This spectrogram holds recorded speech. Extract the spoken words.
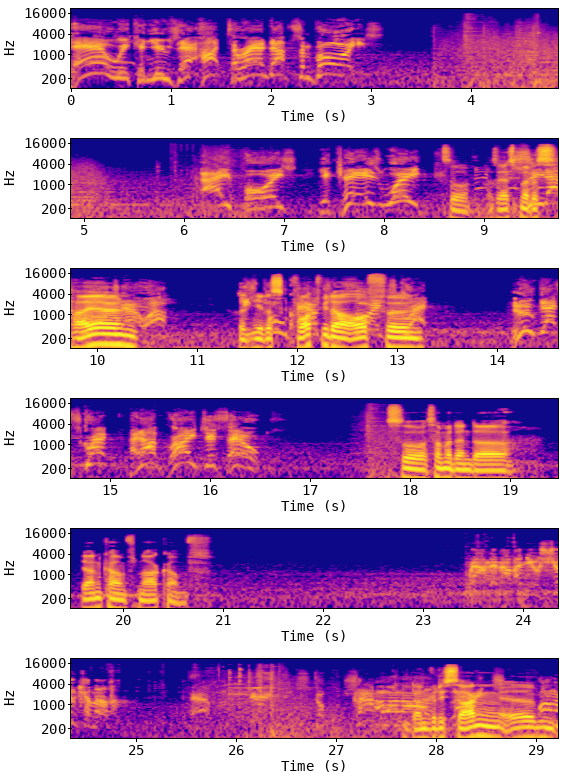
Now we can use that hut to round up some boys. Weak. So, also erstmal das heilen. Dann hier das Quad wieder auffüllen. So, was haben wir denn da? Fernkampf, Nahkampf. Dann würde ich sagen, ähm,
